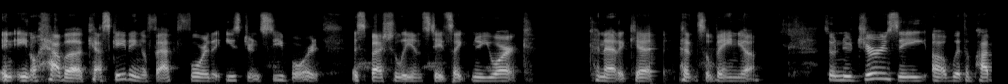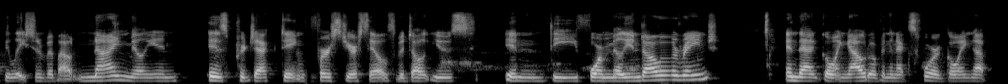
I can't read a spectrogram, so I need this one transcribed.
and you know have a cascading effect for the eastern seaboard, especially in states like New York, Connecticut, Pennsylvania. So New Jersey, uh, with a population of about 9 million, is projecting first year sales of adult use in the $4 million range. And then going out over the next four, going up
